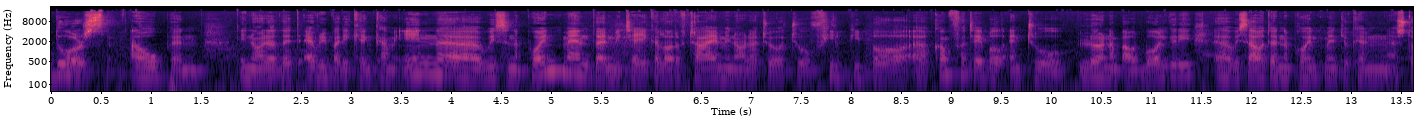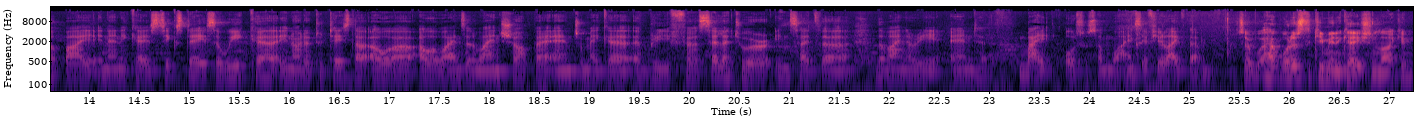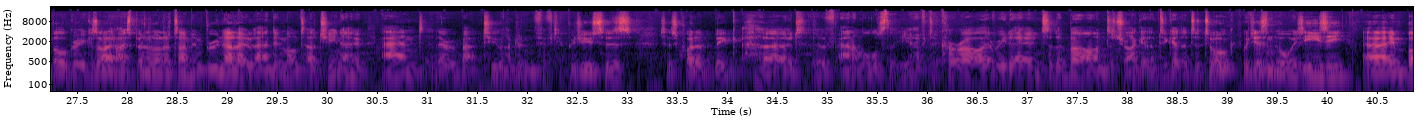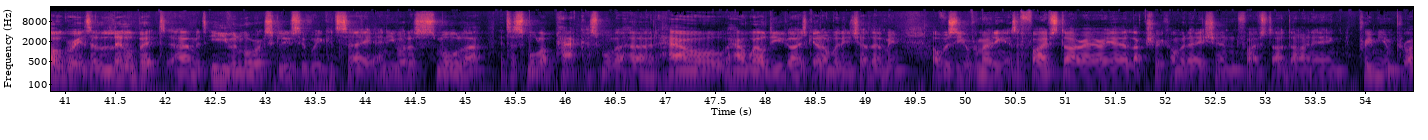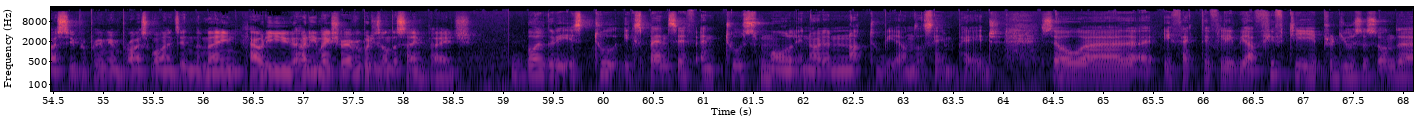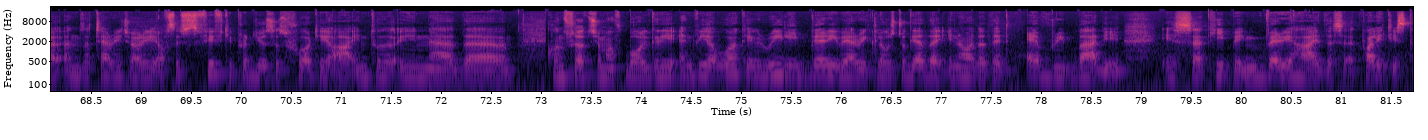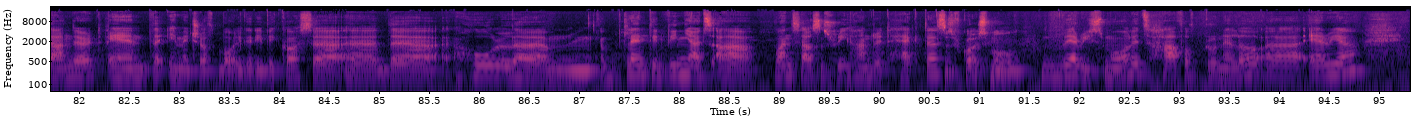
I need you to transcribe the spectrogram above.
doors are open in order that everybody can come in uh, with an appointment. Then we take a lot of time in order to, to feel people uh, comfortable and to learn about Bolgheri. Uh, without an appointment, you can stop by in any case six days a week uh, in order to taste our, our, wines at the wine shop uh, and to make a, a brief uh, cellar tour inside the, the winery and buy also some wines if you like them. So, wh- what is the communication like in Bolgheri? Because I, I spent a lot of time in Brunello land in Montalcino, and there are about 250 producers. So, it's quite a big herd of animals that you have to corral every day into the barn to try and get them together to talk, which isn't always easy. Uh, in Bolgheri, it's a little bit, um, it's even more exclusive, we could say, and you've got a smaller, it's a smaller pack, a smaller herd. How how well do you guys get on with each other? I mean, obviously you're promoting it as a five star area, luxury accommodation, five star dining, premium price, super premium price wines in the main. How do you how do you make sure everybody's on the same page? Bolgheri is too expensive and too small in order not to be on the same page. So uh, effectively, we have 50 producers on the on the territory. Of these 50 producers, 40 are into in uh, the consortium of Bolgheri, and we are working really very very close together in order that everybody is uh, keeping very high this uh, quality standard and the image of Bolgheri because uh, uh, the whole um, planted vineyards are 1,300 hectares, It's quite small. very small. It's half of Brunello uh, area,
